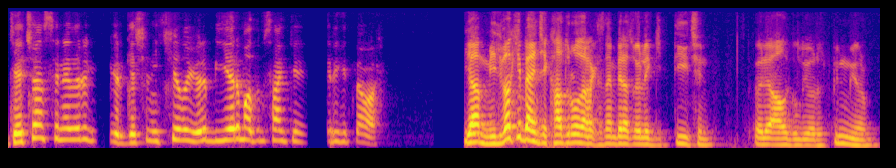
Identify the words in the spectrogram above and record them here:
Geçen senelere göre, geçen iki yıla göre bir yarım adım sanki geri gitme var. Ya Milwaukee bence kadro olarak zaten biraz öyle gittiği için öyle algılıyoruz. Bilmiyorum.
